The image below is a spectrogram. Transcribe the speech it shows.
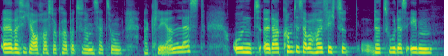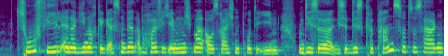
äh, was sich auch aus der Körperzusammensetzung erklären lässt. Und äh, da kommt es aber häufig zu, dazu, dass eben zu viel Energie noch gegessen wird, aber häufig eben nicht mal ausreichend Protein. Und diese, diese Diskrepanz sozusagen,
